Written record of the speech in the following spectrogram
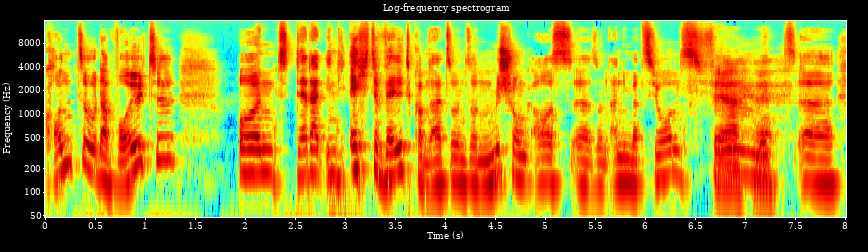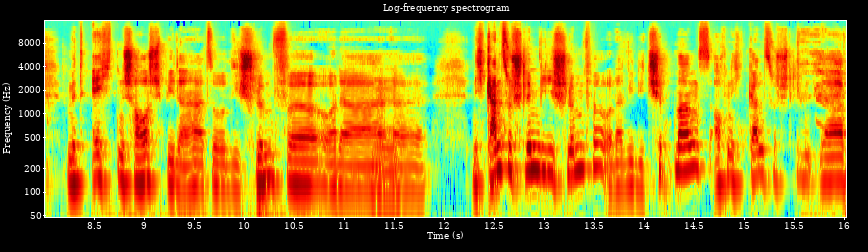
konnte oder wollte und der dann in die echte Welt kommt. Halt so, so eine Mischung aus äh, so einem Animationsfilm ja, mit, ja. Äh, mit echten Schauspielern, halt so die Schlümpfe oder mhm. äh, nicht ganz so schlimm wie die Schlümpfe oder wie die Chipmunks, auch nicht ganz so schlimm. Ja.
